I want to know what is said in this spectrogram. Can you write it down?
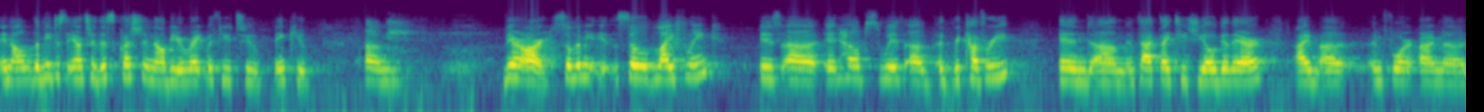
and I'll, let me just answer this question, and I'll be right with you too. Thank you. Um, there are. So let me. So LifeLink is uh, it helps with uh, recovery, and um, in fact, I teach yoga there. I'm uh, inform, I'm uh,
